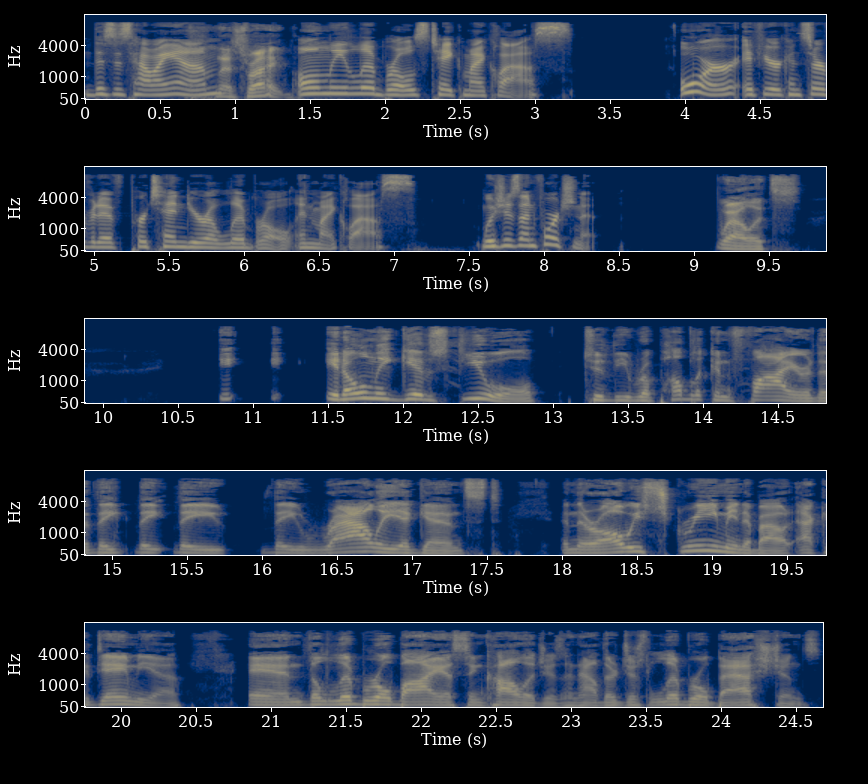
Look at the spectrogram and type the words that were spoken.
this is how I am. That's right. Only liberals take my class. Or if you're a conservative, pretend you're a liberal in my class, which is unfortunate. Well, it's it, it- only gives fuel to the Republican fire that they they they they rally against and they're always screaming about academia and the liberal bias in colleges and how they're just liberal bastions.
